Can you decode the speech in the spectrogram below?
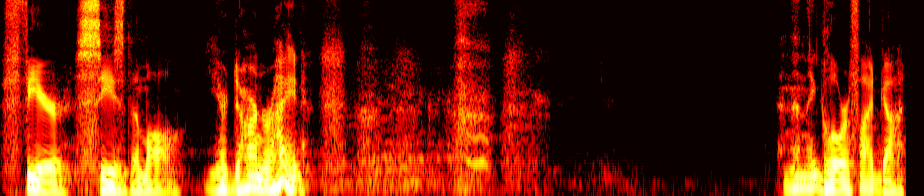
Fear seized them all. You're darn right. And then they glorified God,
